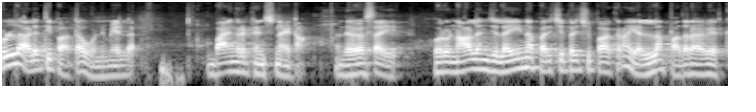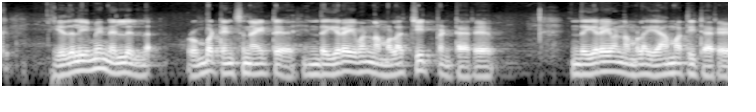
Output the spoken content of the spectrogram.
உள்ளே அழுத்தி பார்த்தா ஒன்றுமே இல்லை. பயங்கர டென்ஷன் ஆகிட்டான் இந்த விவசாயி. ஒரு நாலஞ்சு லைனாக பறித்து பறித்து பார்க்குறான் எல்லாம் பதறாகவே இருக்குது எதுலேயுமே நெல் இல்லை. ரொம்ப டென்ஷன் ஆகிட்டு இந்த இறைவன் நம்மளாம் சீட் பண்ணிட்டாரு. இந்த இறைவன் நம்மளை ஏமாற்றிட்டாரு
